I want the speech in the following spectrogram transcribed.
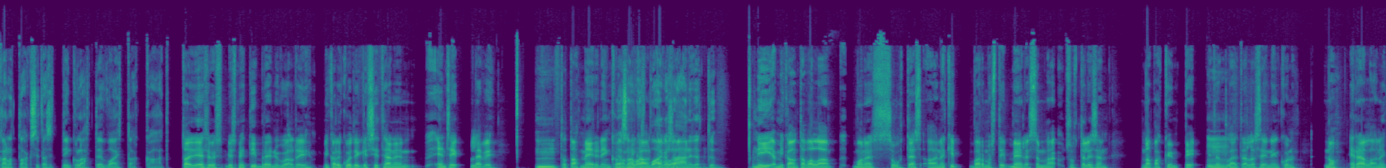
kannattaako sitä sitten niinku lähteä vaihtaakaan. Tai esimerkiksi, jos miettii Brain Worldia, mikä oli kuitenkin sitten hänen ensilevy mm. tota, Maidenin Ja kanssa, mikä samassa on tavallaan, äänitetty. niin, ja mikä on tavallaan monessa suhteessa ainakin varmasti meille semmoinen suhteellisen napakymppi, mitä Mm. tulee tällaisiin niin kuin, no, eräänlainen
